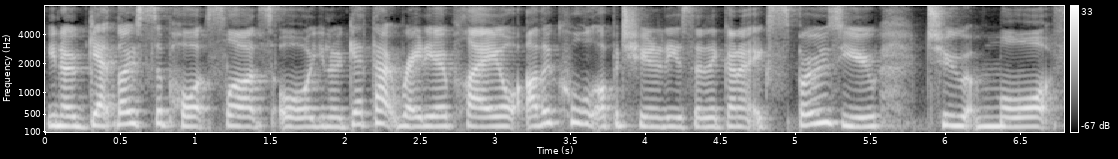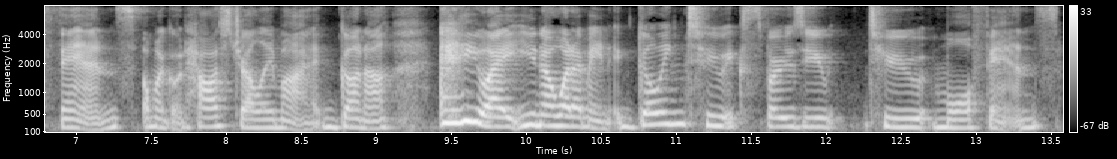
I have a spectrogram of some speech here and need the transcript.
you know, get those support slots or, you know, get that radio play or other cool opportunities that are going to expose you to more fans. Oh my God, how Australian am I? Gonna. Anyway, you know what I mean. Going to expose you to more fans.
